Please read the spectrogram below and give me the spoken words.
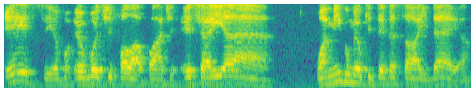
Esse eu vou, eu vou te falar, Paty. Esse aí é um amigo meu que teve essa ideia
